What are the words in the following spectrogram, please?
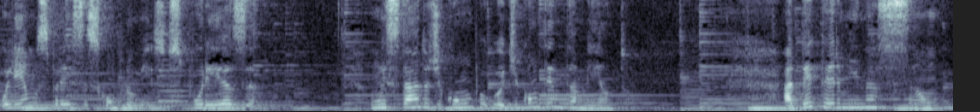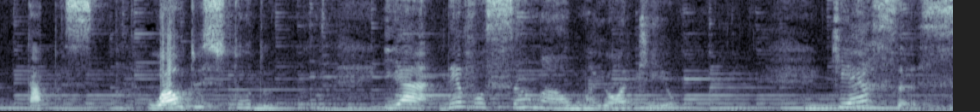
olhemos para esses compromissos, pureza, um estado de, de contentamento, a determinação, tapas, o autoestudo e a devoção a algo maior que eu. Que essas,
